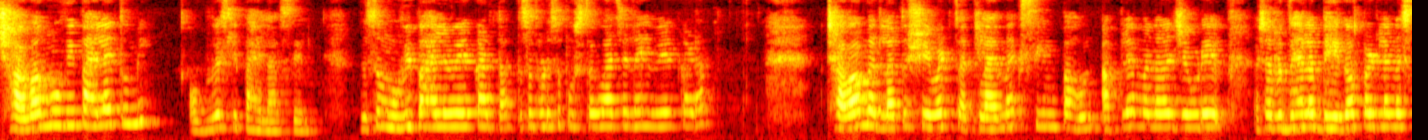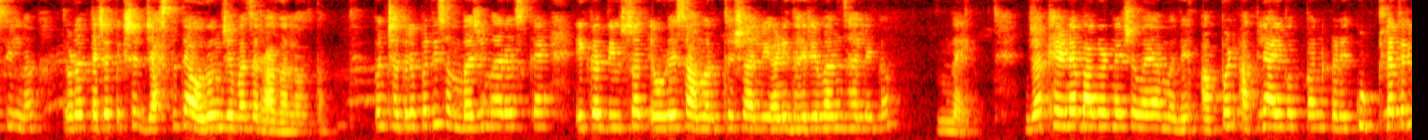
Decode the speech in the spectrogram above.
छावा मूवी पाहिलाय तुम्ही? ऑब्व्हियसली पाहिला असेल. जसं मूवी पाहायला वेळ काढता तसं थोडंसं पुस्तक वाचायलाही वेळ काढा. छावामधला तो शेवटचा क्लायमॅक्स सीन पाहून आपल्या मनाला जेवढे अशा हृदयाला भेगा पडल्या नसतील ना तेवढा त्याच्यापेक्षा जास्त त्या औरंगजेबाचा राग आला होता. पण छत्रपती संभाजी महाराज काय एका दिवसात एवढे सामर्थ्यशाली आणि धैर्यवान झाले का? नाही. ज्या खेळण्या बागडण्याच्या वयामध्ये आपण आपल्या आईपप्पांकडे कुठल्या तरी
